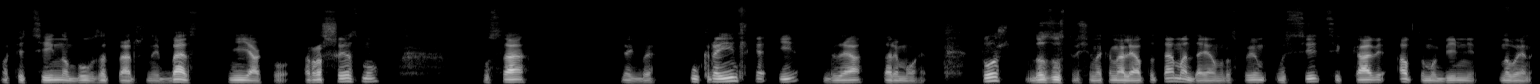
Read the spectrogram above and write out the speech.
офіційно був затверджений. Без ніякого рашизму. Усе якби українське і для перемоги. Тож, до зустрічі на каналі Автотема, де я вам розповім усі цікаві автомобільні новини,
